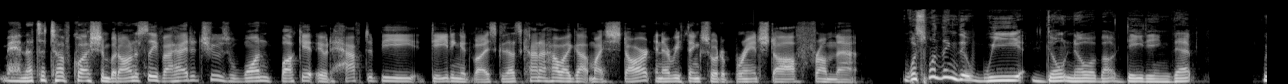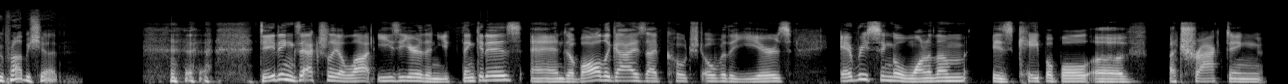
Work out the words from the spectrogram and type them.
Man, that's a tough question. But honestly, if I had to choose one bucket, it would have to be dating advice because that's kind of how I got my start and everything sort of branched off from that. What's one thing that we don't know about dating that we probably should? Dating's actually a lot easier than you think it is. And of all the guys I've coached over the years, every single one of them is capable of attracting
